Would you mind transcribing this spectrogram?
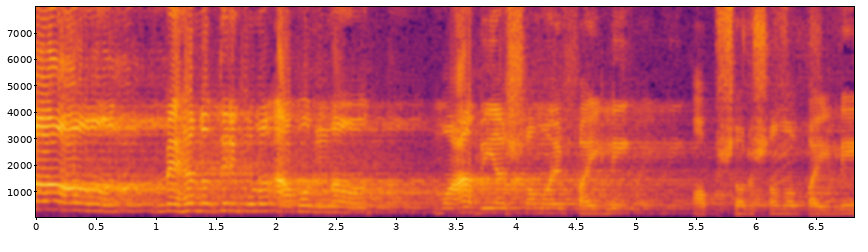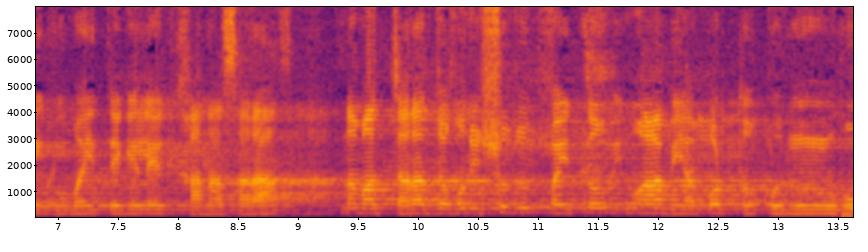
নয়, মেহনতের কোনো আমল নয়। মহাবিয়ার সময় পাইলে অবসর সময় পাইলে ঘুমাইতে গেলে খানা ছাড়া নামাজ ছাড়া যখনই সুযোগ পাইত মহাবিয়া পড়তো কুল হু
